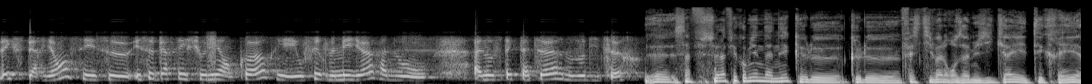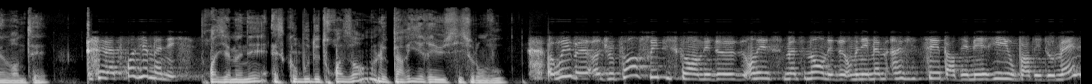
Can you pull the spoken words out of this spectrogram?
l'expérience et se, et se perfectionner encore et offrir le meilleur à nos, à nos spectateurs, nos auditeurs. Euh, ça, Cela fait combien d'années que le, que le festival Rosa Musica a été créé, inventé? C'est la troisième année. Troisième année. Est-ce qu'au bout de trois ans, le pari est réussi selon vous? Ah Oui, ben, je pense, oui, puisqu'on est, de, on est maintenant, on est, de- on est même invité par des mairies ou par des domaines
